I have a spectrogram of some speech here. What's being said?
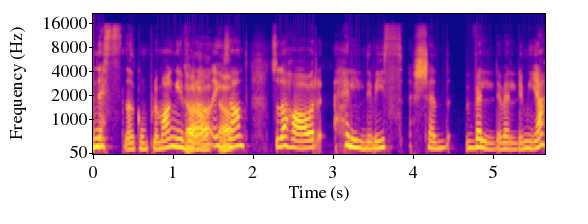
nesten et kompliment i forhold, ja. ikke sant? Så det har heldigvis skjedd veldig, veldig mye.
